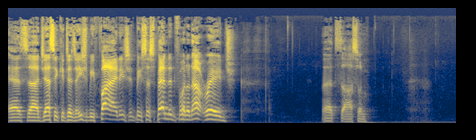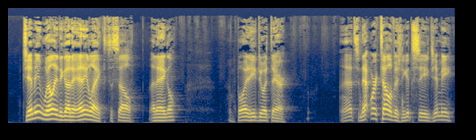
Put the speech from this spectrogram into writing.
As uh, Jesse continues, he should be fined. He should be suspended for an outrage. That's awesome. Jimmy willing to go to any length to sell an angle. Boy, did he do it there. That's network television. You get to see Jimmy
